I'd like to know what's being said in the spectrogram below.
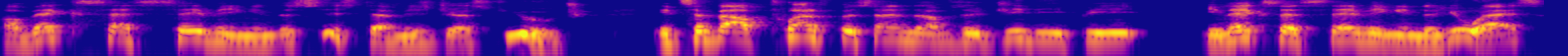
of excess saving in the system is just huge. It's about 12% of the GDP in excess saving in the US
